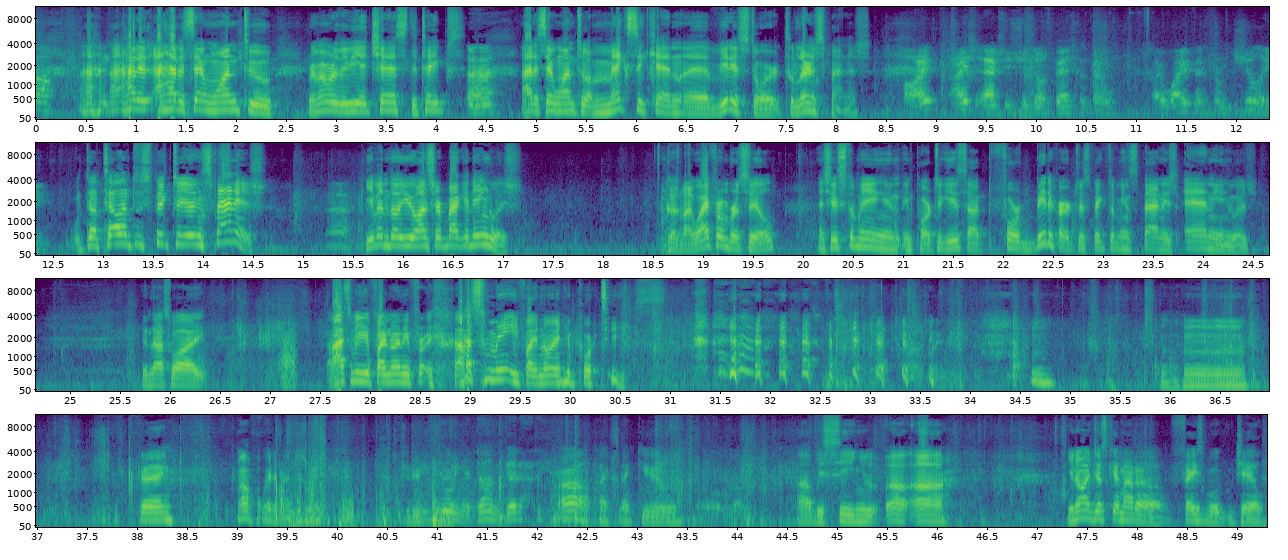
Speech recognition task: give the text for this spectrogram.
I, I had to, I had to send one to remember the VHS, the tapes. Uh-huh. I had to send one to a Mexican uh, video store to learn Spanish. Oh, I, I actually should know Spanish because my, my wife is from Chile. Well, tell- tell her to speak to you in Spanish, Ah. Even though you answer back in English. Because my wife from Brazil, and she's to me in, in Portuguese. I forbid her to speak to me in Spanish and English, and that's why. Ask me if I know any. Ask me if I know any Portuguese. hmm Okay. Oh, wait a minute. Just What are you doing? You're done. Get out of here. Oh, thank, thank you. I'll be seeing you. Uh, uh, you know, I just came out of Facebook jail.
